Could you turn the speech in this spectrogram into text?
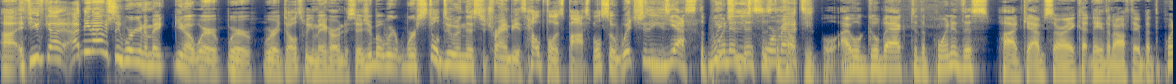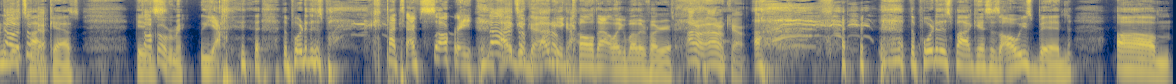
Uh, if you've got, I mean, obviously we're gonna make you know we're we're we're adults. We can make our own decision, but we're we're still doing this to try and be as helpful as possible. So which of these? yes, the point of these this is to help people. I will go back to the point of this podcast. I'm sorry, I cut Nathan off there, but the point No, of this okay. podcast is Talk over me. Yeah, the point of this. God, I'm sorry. No, I it's get, okay. I I get count. called out like a motherfucker. I don't I don't count. the point of this podcast has always been um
